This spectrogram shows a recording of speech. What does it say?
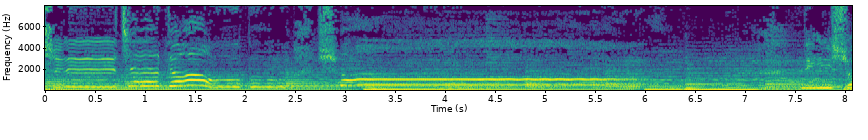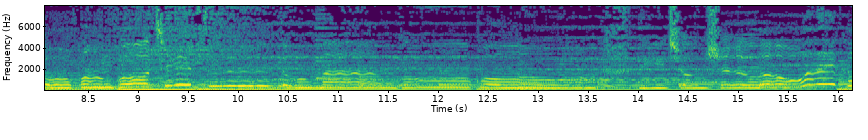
世界都不说。你说谎过几次都瞒。不过我，你诚实了，为何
